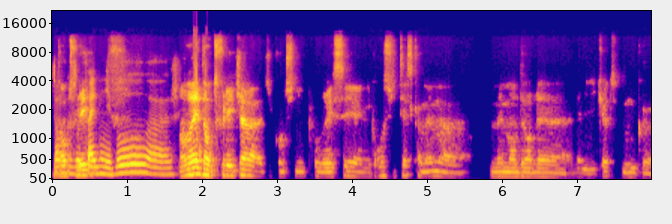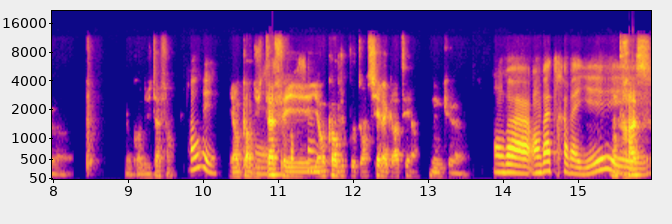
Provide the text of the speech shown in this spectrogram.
Tant que je n'ai pas le niveau. Euh, en vrai, dans tous les cas, tu continues de progresser à une grosse vitesse quand même, même en dehors de la, mini-cut. Donc, il y a encore du taf. Hein. Ah oui. Il y a encore du taf et il y a encore du potentiel à gratter. Hein. Donc, on, va, on va travailler. On trace.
